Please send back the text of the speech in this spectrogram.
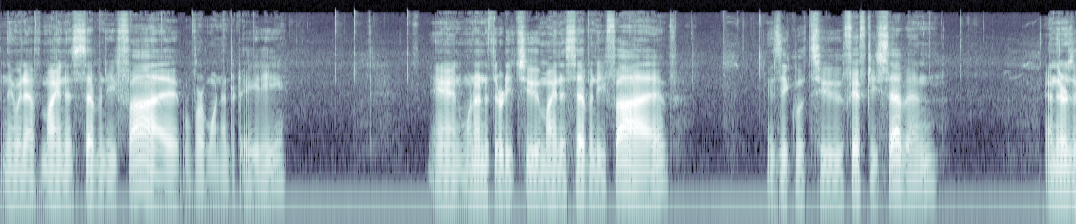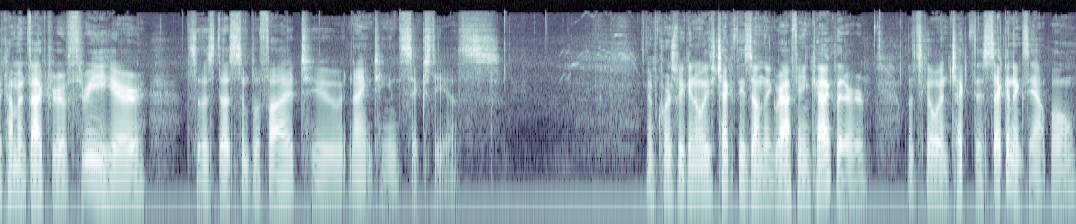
and then we'd have minus 75 over 180. And 132 minus 75 is equal to 57. And there's a common factor of 3 here, so this does simplify to 19 sixtieths. And of course, we can always check these on the graphing calculator. Let's go and check the second example.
